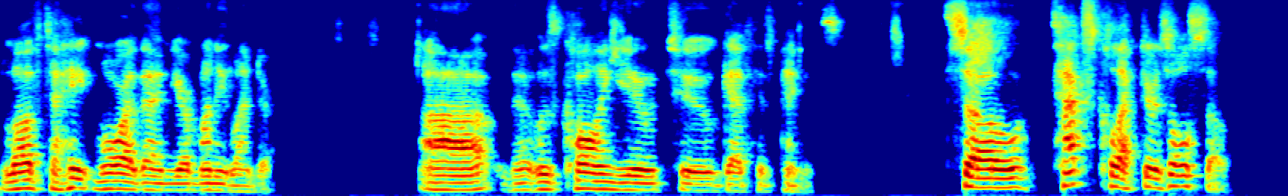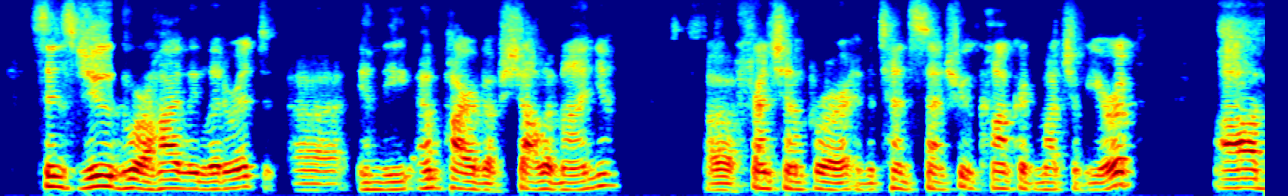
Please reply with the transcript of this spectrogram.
love to hate more than your money lender, uh, who's calling you to get his payments. So tax collectors also, since Jews were highly literate uh, in the empire of Charlemagne, a French emperor in the 10th century who conquered much of Europe, uh,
